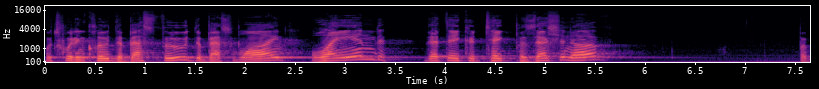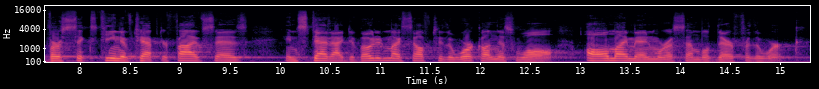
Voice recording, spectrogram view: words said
which would include the best food, the best wine, land that they could take possession of. But verse 16 of chapter 5 says, Instead, I devoted myself to the work on this wall. All my men were assembled there for the work.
